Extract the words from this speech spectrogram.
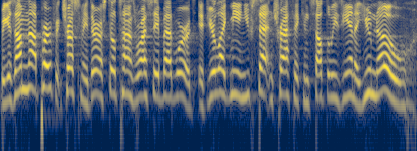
because I'm not perfect. Trust me, there are still times where I say bad words. If you're like me and you've sat in traffic in South Louisiana, you know,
